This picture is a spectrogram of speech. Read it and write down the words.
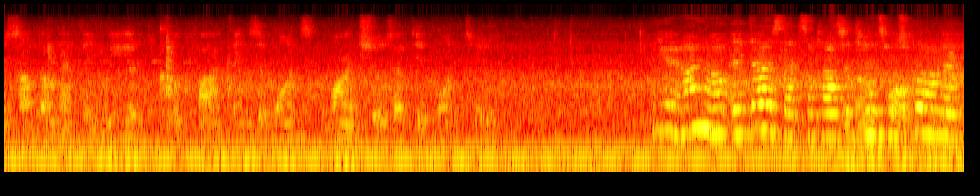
Know something on that thing, we gotta cook five things at once, mine shows I did one, two. Yeah, I know, it does that sometimes, So it depends what you fault. put on there.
